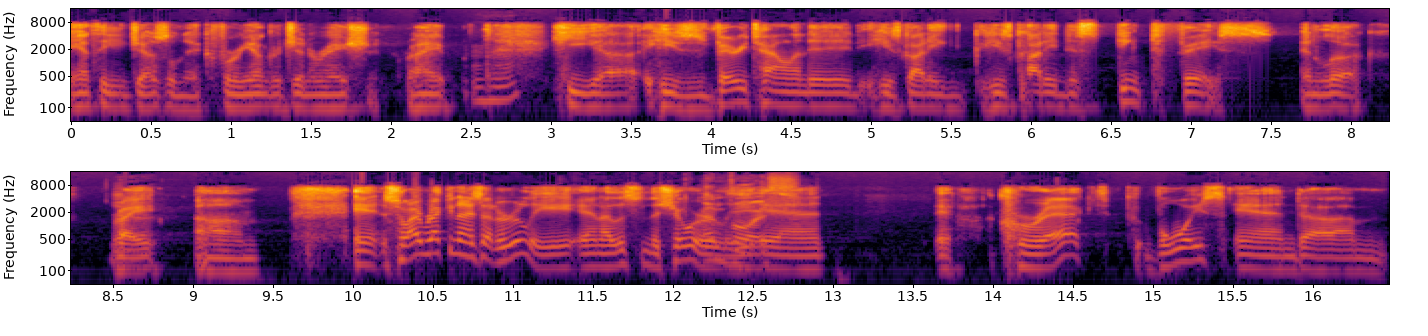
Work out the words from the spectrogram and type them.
Anthony Jeselnik for a younger generation, right? Mm-hmm. He uh, he's very talented. He's got a he's got a distinct face and look, right? Um, and so I recognized that early, and I listened to the show early, and, and uh, correct voice, and um,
